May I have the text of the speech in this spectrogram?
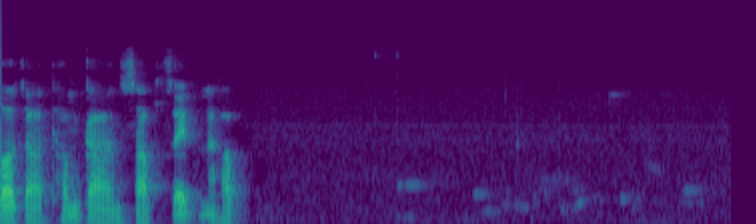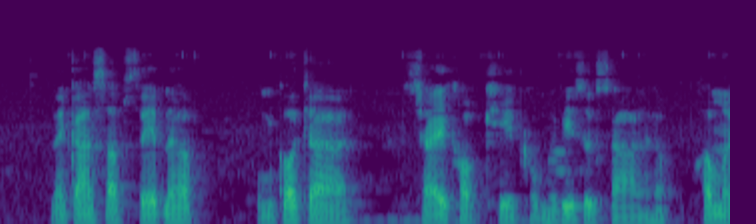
ก็จะทำการ subset นะครับ ในการ subset นะครับ ผมก็จะใช้ขอบเขตของพื้นที่ศึกษานะครับ เข้ามา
